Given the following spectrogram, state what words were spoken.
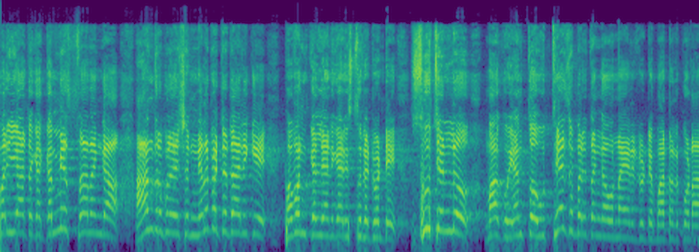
పర్యాటక గమ్యస్థానంగా ఆంధ్రప్రదేశ్ నిలబెట్టడానికి పవన్ కళ్యాణ్ గారు ఇస్తున్నటువంటి సూచనలు మాకు ఎంతో ఉత్తేజభరితంగా ఉన్నాయనేటువంటి మాటలు కూడా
